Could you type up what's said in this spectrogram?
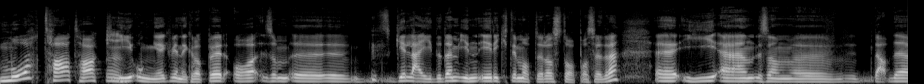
må ta tak i unge kvinnekropper og liksom uh, geleide dem inn i riktige måter å stå på osv. Uh, I en liksom uh, ja, det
